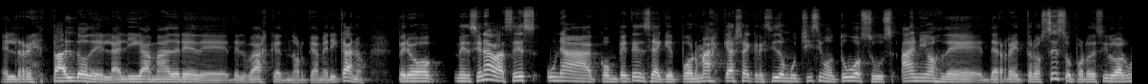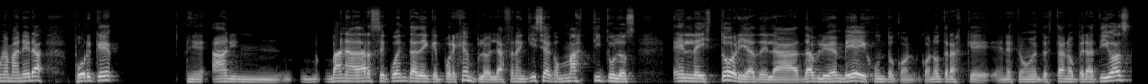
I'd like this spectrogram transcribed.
el respaldo de la liga madre del básquet norteamericano. Pero mencionabas, es una competencia que por más que haya crecido muchísimo, tuvo sus años de, retroceso, por decirlo de alguna manera, porque eh, van a darse cuenta de que, por ejemplo, la franquicia con más títulos en la historia de la WNBA, junto con, con, otras que en este momento están operativas,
